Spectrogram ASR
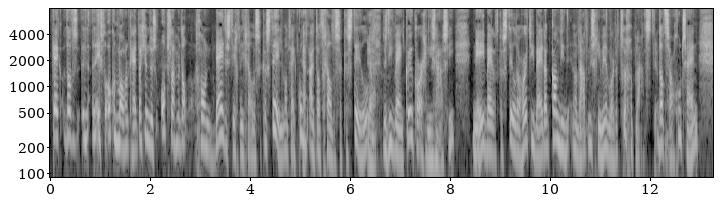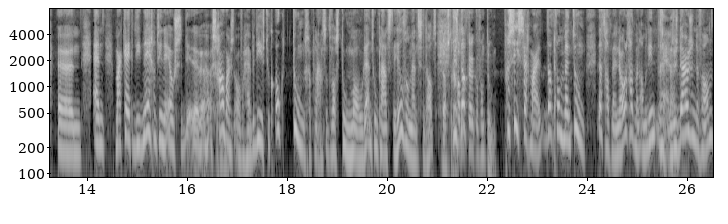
kijk, dat is een, eventueel ook een mogelijkheid... dat je hem dus opslaat met dan gewoon bij de Stichting Gelderse Kastelen. Want hij komt uit dat Gelderse kasteel. Dus niet bij een keukenorganisatie. Nee, bij dat kasteel, daar hoort hij bij. Dan kan die inderdaad misschien weer worden teruggeplaatst dat zou goed zijn. Uh, en, maar kijk, die 19e eeuwse uh, schouw waar ze het over hebben... die is natuurlijk ook toen geplaatst. Dat was toen mode en toen plaatsten heel veel mensen dat. Dat is de dus keuken van toen. Precies, zeg maar. Dat vond men toen. Dat had men nodig, had men allemaal... Er zijn er dus duizenden van.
